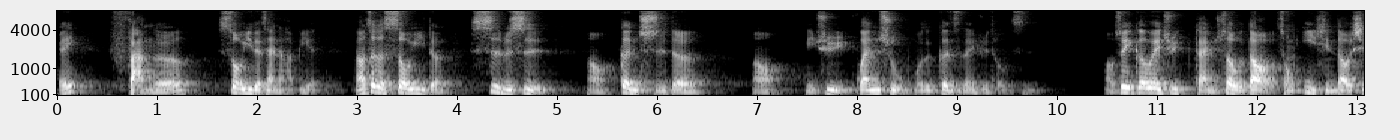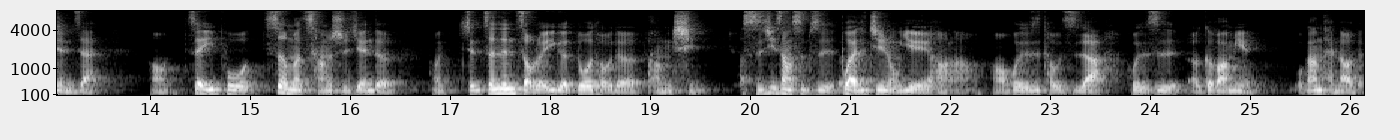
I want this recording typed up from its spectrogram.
诶，反而受益的在哪边？然后这个受益的是不是哦更值得哦你去关注，或者更值得你去投资？所以各位去感受到从疫情到现在，哦，这一波这么长时间的，啊，整整整走了一个多头的行情，实际上是不是不管是金融业也好啦，哦，或者是投资啊，或者是呃各方面，我刚刚谈到的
